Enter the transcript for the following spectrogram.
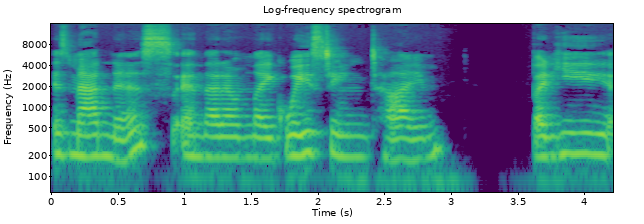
is madness and that I'm like wasting time. But he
